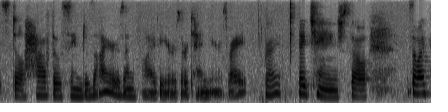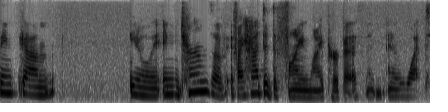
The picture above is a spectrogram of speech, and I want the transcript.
still have those same desires in five years or ten years, right? Right. They change. So, so I think. Um, you know, in terms of if I had to define my purpose and, and what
